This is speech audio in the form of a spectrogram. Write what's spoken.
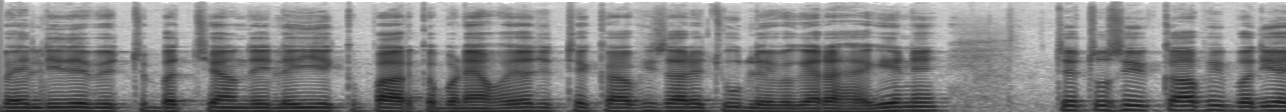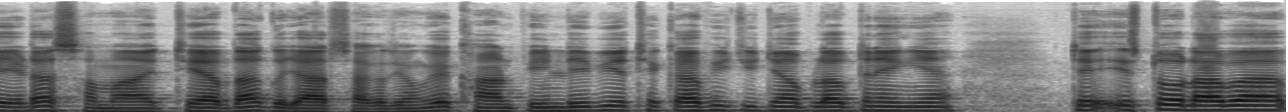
ਵੈਲੀ ਦੇ ਵਿੱਚ ਬੱਚਿਆਂ ਦੇ ਲਈ ਇੱਕ ਪਾਰਕ ਬਣਿਆ ਹੋਇਆ, ਜਿੱਥੇ ਕਾਫੀ ਸਾਰੇ ਝੂਲੇ ਵਗੈਰਾ ਹੈਗੇ ਨੇ। ਅਤੇ ਤੁਸੀਂ ਕਾਫੀ ਵਧੀਆ ਜਿਹੜਾ ਸਮਾਂ ਇੱਥੇ ਆਪਦਾ ਗੁਜ਼ਾਰ ਸਕਦੇ ਹੋਗੇ। ਖਾਣ ਪੀਣ ਲਈ ਵੀ ਇੱਥੇ ਕਾਫੀ ਚੀਜ਼ਾਂ ਉਪਲਬਧ ਨੇਗੀਆਂ ਅਤੇ ਇਸ ਤੋਂ ਇਲਾਵਾ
